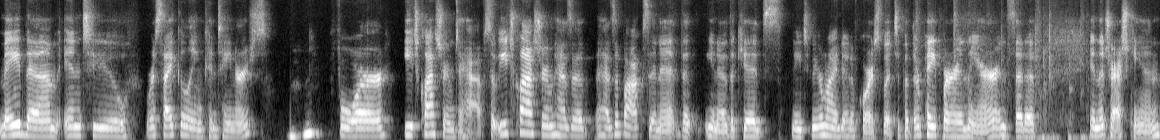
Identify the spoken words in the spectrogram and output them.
made them into recycling containers mm-hmm. for each classroom to have. So each classroom has a has a box in it that you know the kids need to be reminded, of course, but to put their paper in there instead of in the trash can.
